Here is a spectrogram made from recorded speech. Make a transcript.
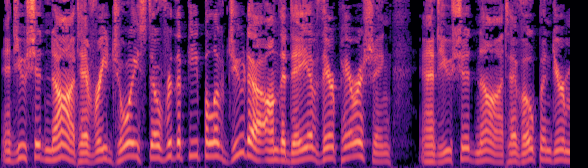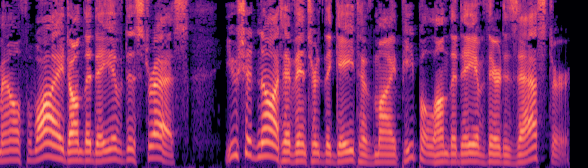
and you should not have rejoiced over the people of Judah on the day of their perishing, and you should not have opened your mouth wide on the day of distress. You should not have entered the gate of my people on the day of their disaster.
